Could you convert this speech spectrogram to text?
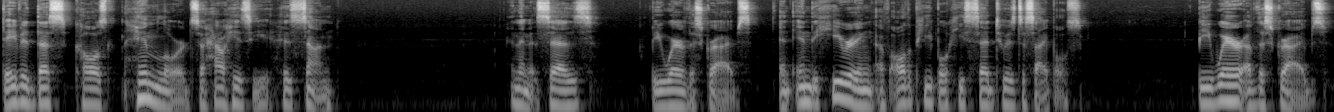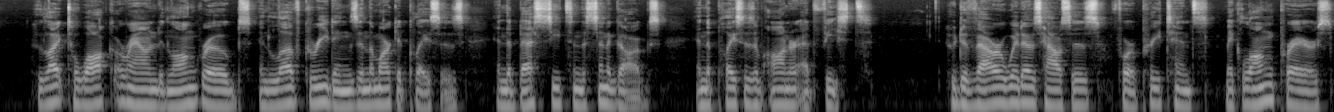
David thus calls him Lord, so how is he his son? And then it says, Beware of the scribes and in the hearing of all the people he said to his disciples, Beware of the scribes, who like to walk around in long robes and love greetings in the marketplaces and the best seats in the synagogues and the places of honor at feasts, who devour widows' houses for a pretense, make long prayers,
